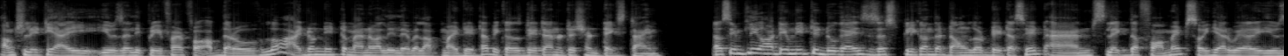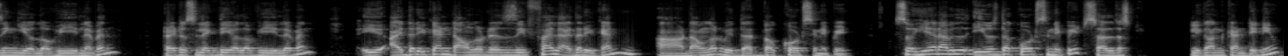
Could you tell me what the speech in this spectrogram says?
functionality i usually prefer for up the overflow. I don't need to manually level up my data because data annotation takes time. Now simply what you need to do guys is just click on the download dataset and select the format. So here we are using YOLO v11 try to select the YOLO v11 either you can download a zip file either you can uh, download with the code snippet. So here i will use the code snippet. So i'll just click on continue.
